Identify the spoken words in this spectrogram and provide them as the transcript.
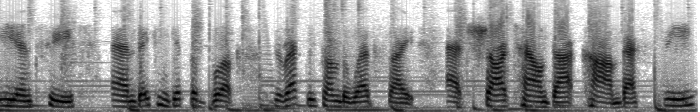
ENT. And they can get the book directly from the website at chartown.com. That's C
